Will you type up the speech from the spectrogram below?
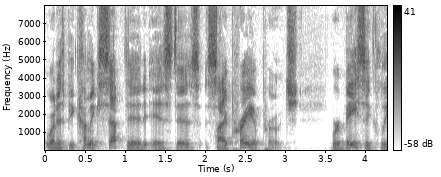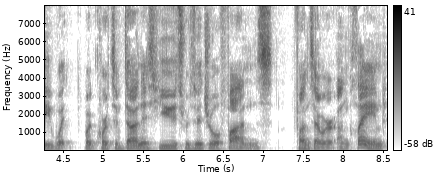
what has become accepted is this cy pres approach, where basically what, what courts have done is use residual funds, funds that were unclaimed,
